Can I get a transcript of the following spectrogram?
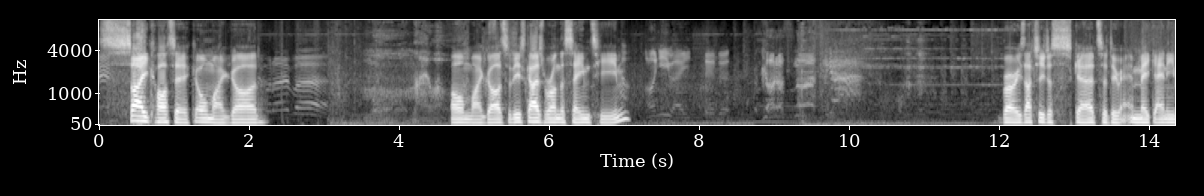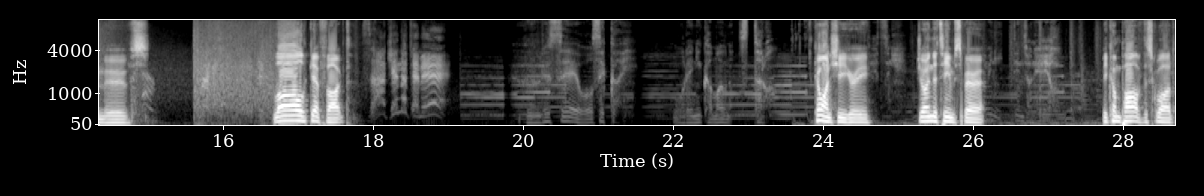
Psychotic. Oh my god. Oh my god. So these guys were on the same team? Bro, he's actually just scared to do and make any moves. LOL, get fucked. Come on, Chigiri. Join the team spirit. Become part of the squad.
